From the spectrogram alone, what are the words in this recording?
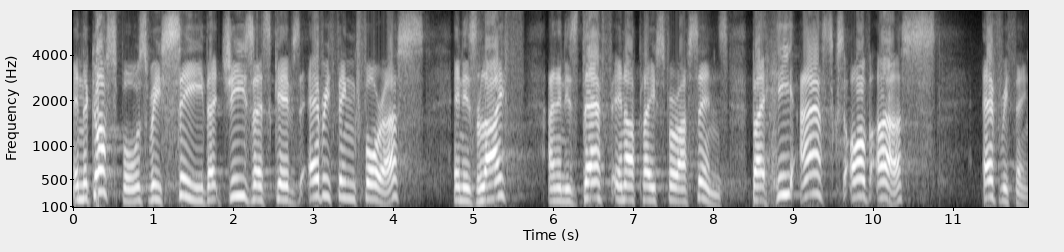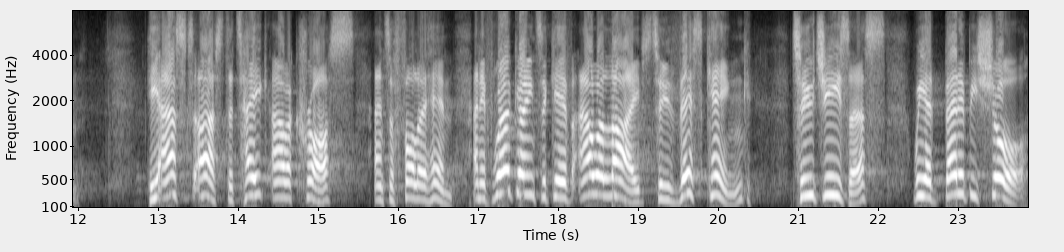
In the Gospels, we see that Jesus gives everything for us in his life and in his death in our place for our sins. But he asks of us everything. He asks us to take our cross and to follow him. And if we're going to give our lives to this king, to Jesus, we had better be sure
